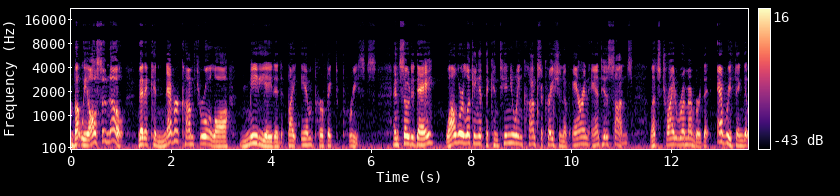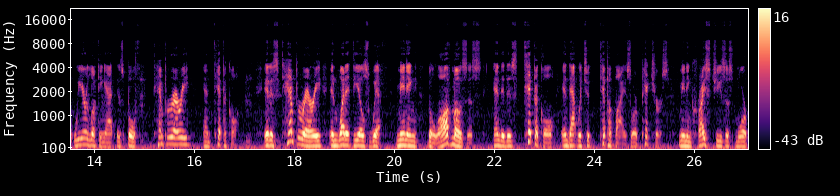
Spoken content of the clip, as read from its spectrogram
But we also know that it can never come through a law mediated by imperfect priests. And so today, while we're looking at the continuing consecration of Aaron and his sons, let's try to remember that everything that we are looking at is both temporary and typical. It is temporary in what it deals with, meaning the law of Moses, and it is typical in that which it typifies or pictures, meaning Christ Jesus' more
